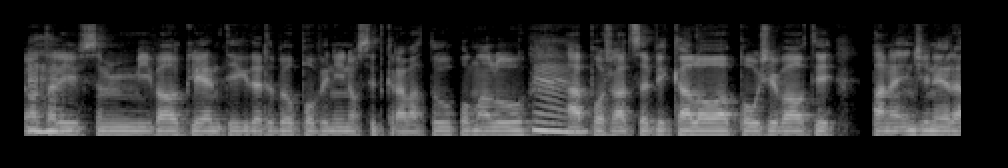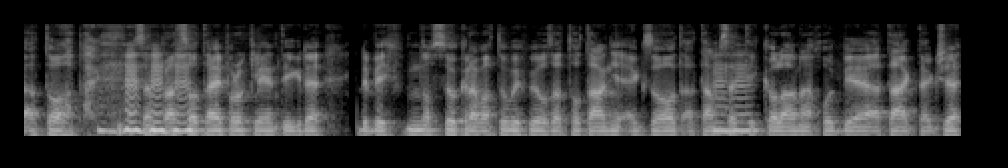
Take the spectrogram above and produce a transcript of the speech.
Jo, mm-hmm. Tady jsem mýval klienty, kde to byl povinný nosit kravatu pomalu mm. a pořád se vykalo a používal ty pane inženýra a to. A pak jsem pracoval tady pro klienty, kde kdybych nosil kravatu, bych byl za totálně exot a tam mm-hmm. se mhm. tykola na chodbě a tak. Takže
